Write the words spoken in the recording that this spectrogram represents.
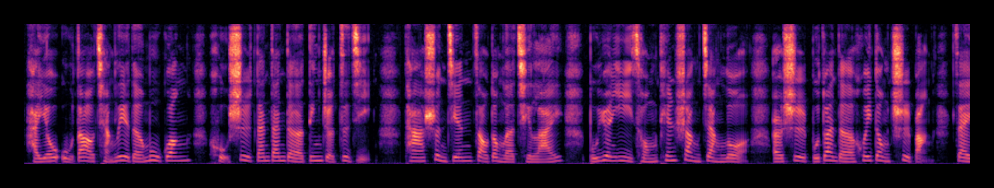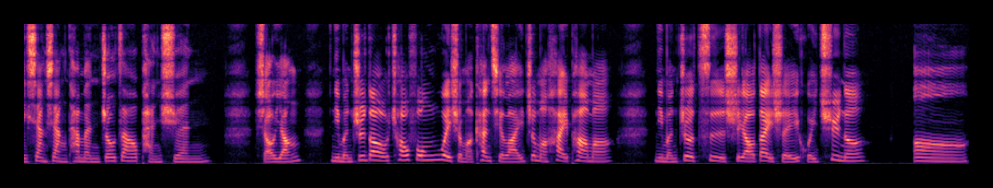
还有五道强烈的目光，虎视眈眈地盯着自己。他瞬间躁动了起来，不愿意从天上降落，而是不断地挥动翅膀，在向向他们周遭盘旋。小羊，你们知道超风为什么看起来这么害怕吗？你们这次是要带谁回去呢？嗯，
